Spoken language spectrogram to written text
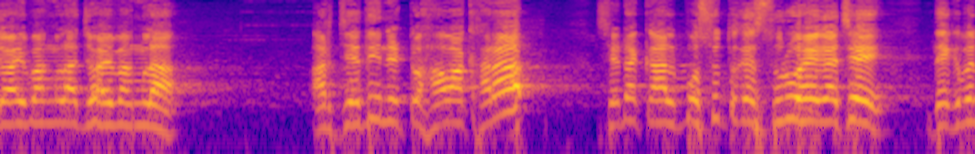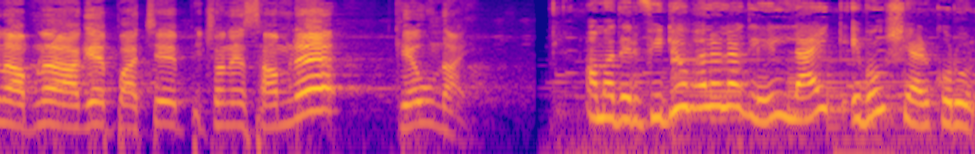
জয় বাংলা জয় বাংলা। আর যেদিন একটু হাওয়া খারাপ, সেটা কাল পরশু থেকে শুরু হয়ে গেছে। দেখবেন আপনার আগে পাচ্ছে পিছনে, সামনে কেউ নাই। আমাদের ভিডিও ভালো লাগলে লাইক এবং শেয়ার করুন।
